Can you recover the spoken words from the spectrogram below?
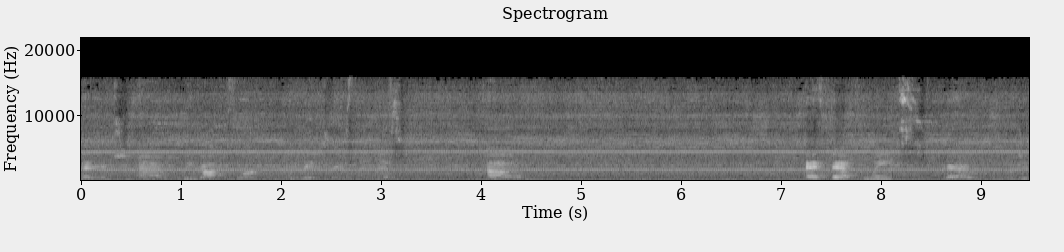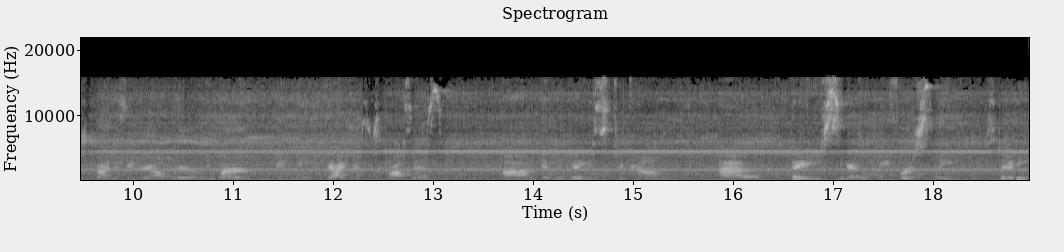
that uh, we got before we made. Um, at that point, uh, we were just trying to figure out where we were in the diagnosis process. Um, in the days to come, uh, they scheduled me for a sleep study.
